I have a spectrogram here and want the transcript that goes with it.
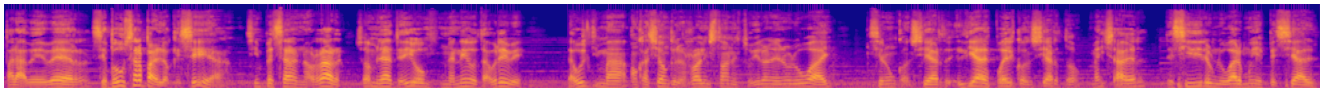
para beber, se puede usar para lo que sea, sin pensar en ahorrar. Yo, mira, te digo una anécdota breve. La última ocasión que los Rolling Stones estuvieron en Uruguay, hicieron un concierto. El día después del concierto, Mick Jagger decide ir a un lugar muy especial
